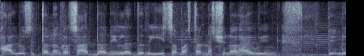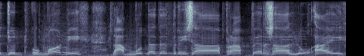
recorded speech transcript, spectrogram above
halos tanang karsada nila diri sa basta national highway nindot jud ug mao ni naabot na diri sa proper sa Luay.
